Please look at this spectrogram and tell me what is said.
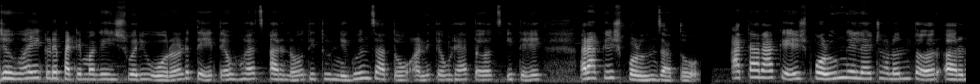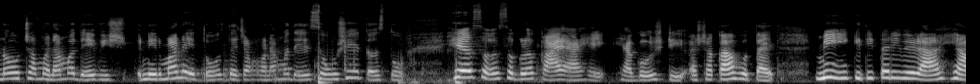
जेव्हा इकडे पाठीमागे ईश्वरी ओरडते तेव्हाच अर्णव तिथून निघून जातो आणि तेवढ्यातच इथे राकेश पळून जातो. आता राकेश पळून गेल्याच्यानंतर अर्णवच्या मनामध्ये विश निर्माण येतो त्याच्या मनामध्ये संशय येत असतो. हे असं सगळं काय आहे? ह्या गोष्टी अशा का होत आहेत मी कितीतरी वेळा ह्या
